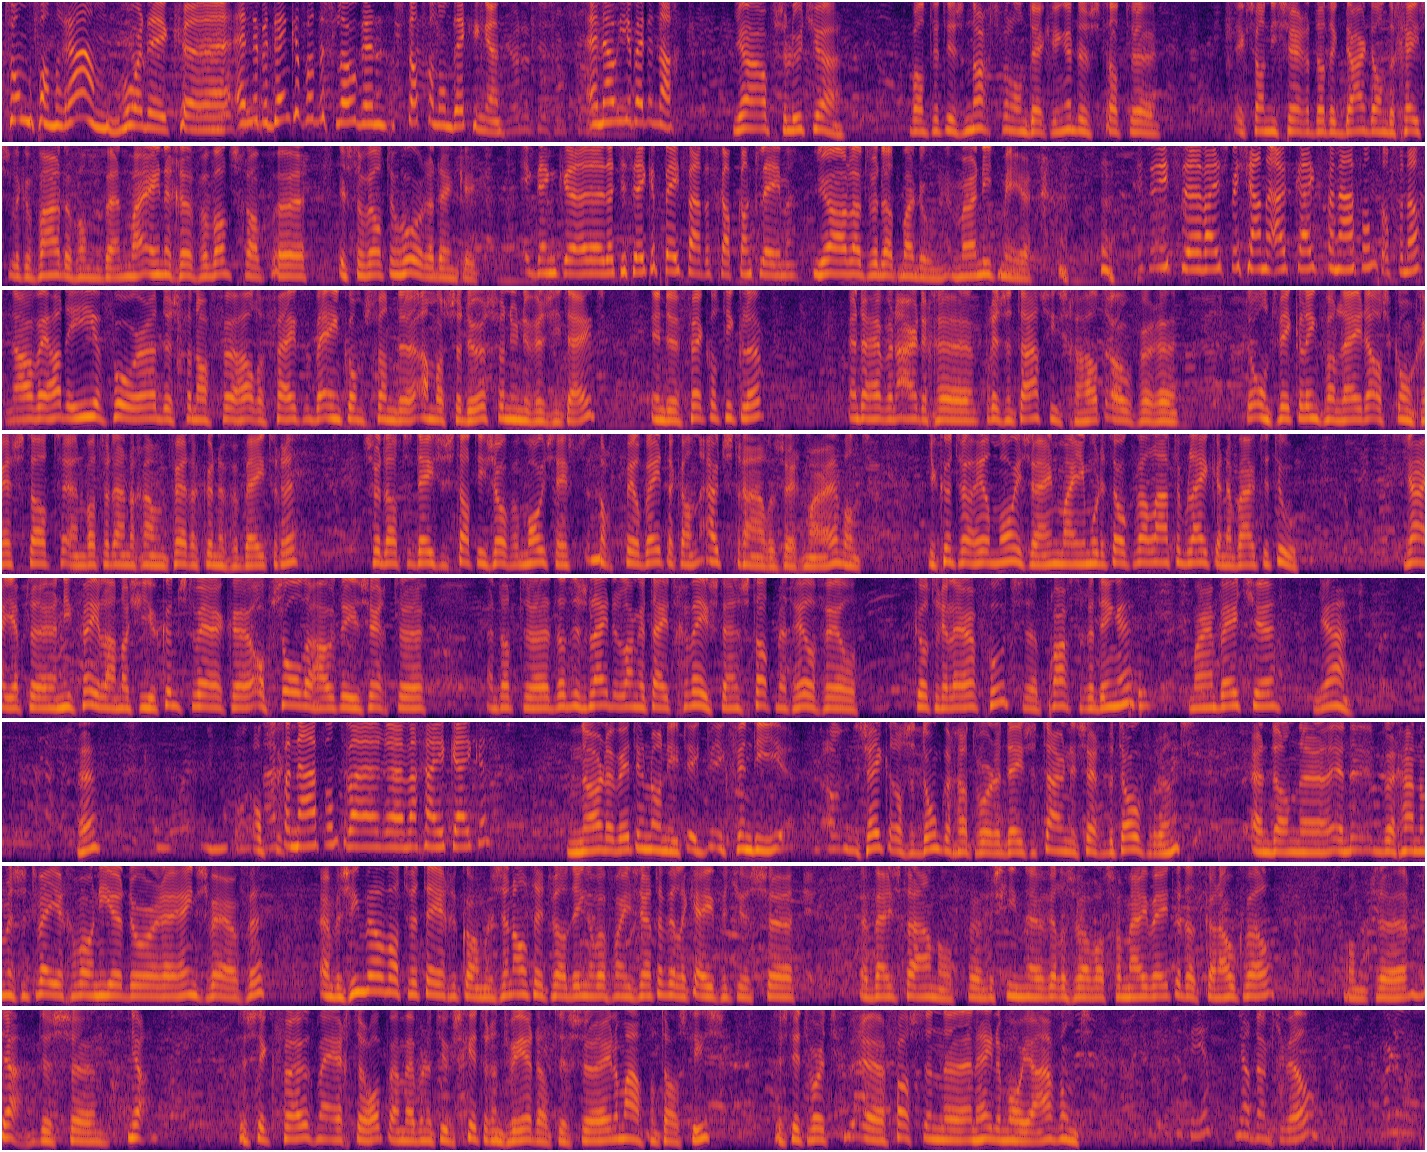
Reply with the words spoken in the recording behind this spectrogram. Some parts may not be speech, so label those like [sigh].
Tom van Raan hoorde ik. eh, en de bedenker van de slogan Stad van Ontdekkingen. Ja, dat is ook zo. En nou hier bij de nacht. Ja, absoluut ja. Want het is nacht van ontdekkingen, dus dat... eh, ik zal niet zeggen dat ik daar dan de geestelijke vader van ben, maar enige verwantschap eh, is er wel te horen, denk ik. Ik denk dat je zeker peetvaderschap kan claimen. Ja, laten we dat maar doen, maar niet meer. [laughs] Er iets eh, waar je speciaal naar uitkijkt vanavond of vannacht? Nou, wij hadden hiervoor, dus vanaf eh, half vijf, een bijeenkomst van de ambassadeurs van de universiteit in de Faculty Club. En daar hebben we een aardige presentaties gehad over eh, de ontwikkeling van Leiden als congresstad en wat we daar nog aan verder kunnen verbeteren. Zodat deze stad die zoveel moois heeft nog veel beter kan uitstralen, zeg maar. Hè? Want je kunt wel heel mooi zijn, maar je moet het ook wel laten blijken naar buiten toe. Ja, je hebt er niet veel aan als je je kunstwerk eh, op zolder houdt en je zegt... eh, en dat, eh, dat is Leiden lange tijd geweest. Een stad met heel veel cultureel erfgoed, eh, prachtige dingen. Maar een beetje, ja... Op zich- vanavond, waar, eh, waar ga je kijken? Nou, dat weet ik nog niet. Ik, ik vind die, zeker als het donker gaat worden, deze tuin is echt betoverend. En dan, eh, en, eh, we gaan er met z'n tweeën gewoon hier doorheen zwerven. En we zien wel wat we tegenkomen. Er zijn altijd wel dingen waarvan je zegt, daar wil ik eventjes eh, eh, bij staan. Of eh, misschien eh, willen ze wel wat van mij weten, dat kan ook wel. Want eh, ja, dus eh, ja, dus ik verheug me echt erop. En we hebben natuurlijk schitterend weer. Dat is eh, helemaal fantastisch. Dus dit wordt eh, vast een, eh, een hele mooie avond. Plezier. Ja, dankjewel.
